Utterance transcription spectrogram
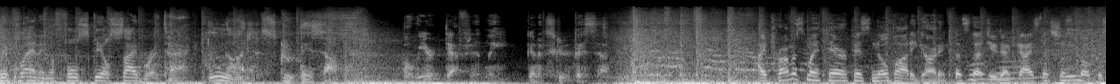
They're planning a full-scale cyber attack. Do not screw this up. But we are definitely gonna screw this up. I promised my therapist no bodyguarding. Let's not do that, guys. Let's just focus.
